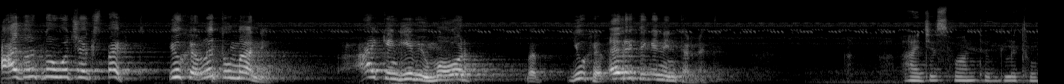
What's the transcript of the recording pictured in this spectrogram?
I don't know what you expect. You have little money. I can give you more, but you have everything in internet. I just wanted little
